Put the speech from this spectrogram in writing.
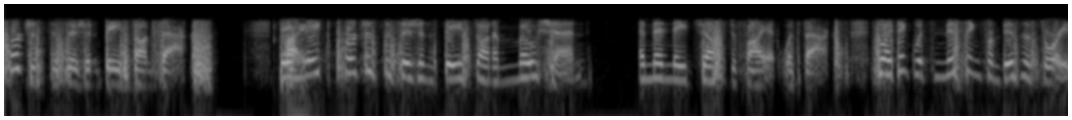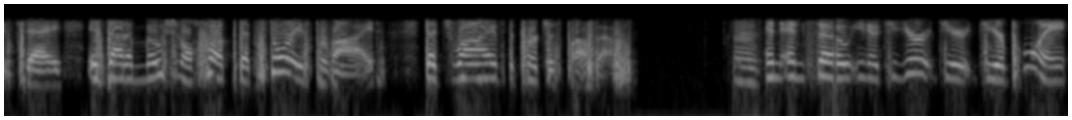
purchase decision based on facts. They Right. make purchase decisions based on emotion and then they justify it with facts. So I think what's missing from business stories today is that emotional hook that stories provide that drive the purchase process. Mm. And and so you know to your to your to your point,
